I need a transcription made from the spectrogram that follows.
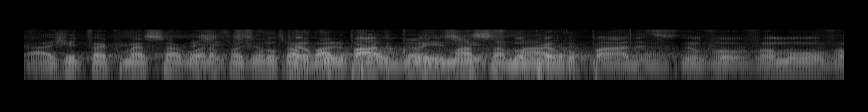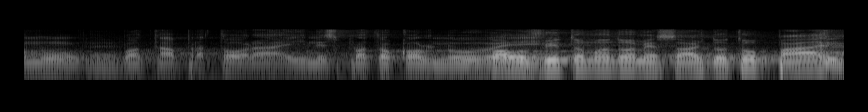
a gente vai começar agora fazer um trabalho para ganho de massa magra. preocupado. disse, Não, vamos vamos, vamos botar para torar aí nesse protocolo novo Paulo aí. Vitor mandou uma mensagem, doutor, pare.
